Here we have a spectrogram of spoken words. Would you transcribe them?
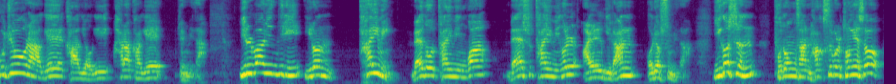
꾸준하게 가격이 하락하게 됩니다. 일반인들이 이런 타이밍, 매도 타이밍과 매수 타이밍을 알기란 어렵습니다. 이것은 부동산 학습을 통해서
